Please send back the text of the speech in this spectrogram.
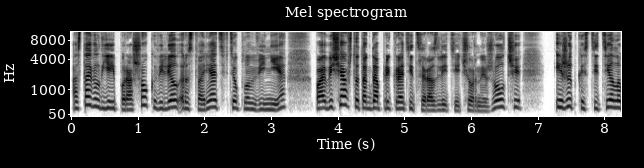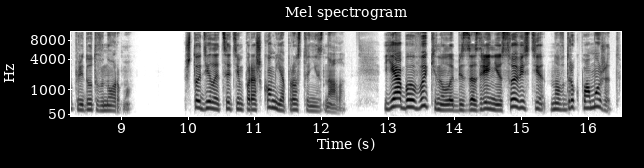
оставил ей порошок и велел растворять в теплом вине, пообещав, что тогда прекратится разлитие черной желчи, и жидкости тела придут в норму. Что делать с этим порошком, я просто не знала. Я бы выкинула без зазрения совести, но вдруг поможет.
